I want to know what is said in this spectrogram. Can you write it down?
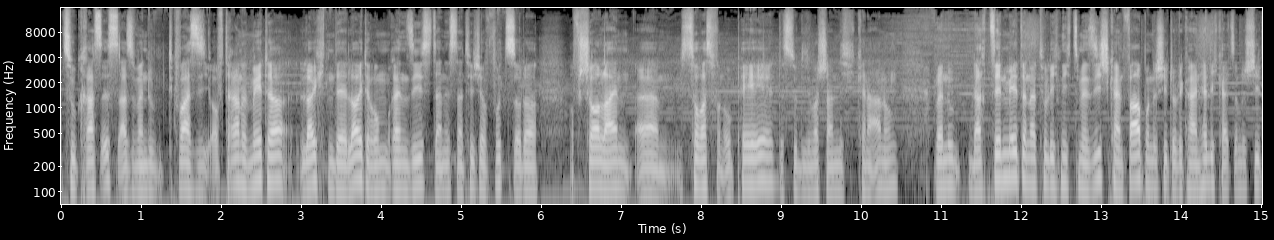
zu krass ist, also wenn du quasi auf 300 Meter leuchtende Leute rumrennen siehst, dann ist natürlich auf Woods oder auf Shoreline ähm, sowas von OP, dass du dir wahrscheinlich, keine Ahnung, wenn du nach 10 Metern natürlich nichts mehr siehst, keinen Farbunterschied oder keinen Helligkeitsunterschied,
